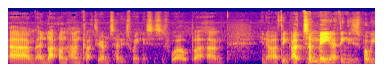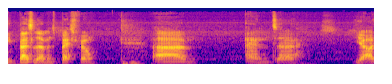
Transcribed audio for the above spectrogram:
um, and like Un- Uncut Gems had its weaknesses as well. But um, you know, I think uh, to me, I think this is probably Baz Luhrmann's best film. Um, and uh, yeah,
